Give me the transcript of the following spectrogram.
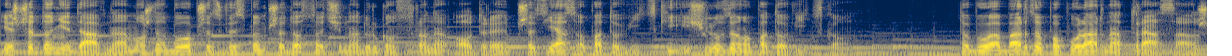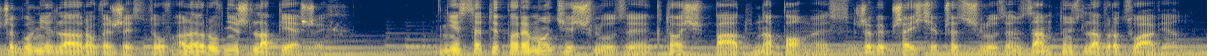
Jeszcze do niedawna można było przez wyspę przedostać się na drugą stronę Odry przez Jaz Opatowicki i Śluzę Opatowicką. To była bardzo popularna trasa, szczególnie dla rowerzystów, ale również dla pieszych. Niestety po remoncie śluzy ktoś wpadł na pomysł, żeby przejście przez śluzę zamknąć dla wrocławian.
